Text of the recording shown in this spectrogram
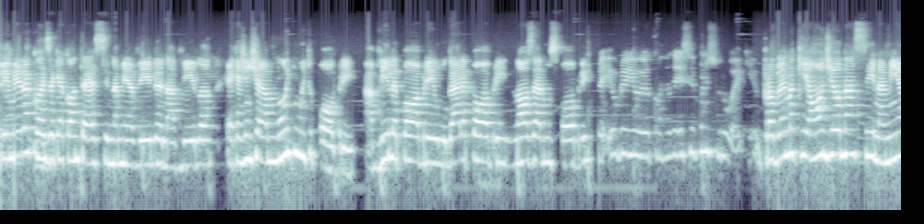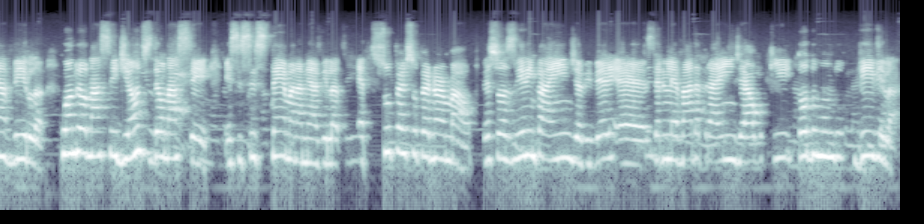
Primeira coisa que acontece na minha vida, na vila, é que a gente era muito, muito pobre. A vila é pobre, o lugar é pobre, nós éramos pobres. O problema é que onde eu nasci, na minha vila, quando eu nasci, de antes de eu nascer, esse sistema na minha vila é super, super normal. Pessoas irem para a Índia, viverem, é, serem levadas para a Índia é algo que todo mundo vive lá.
